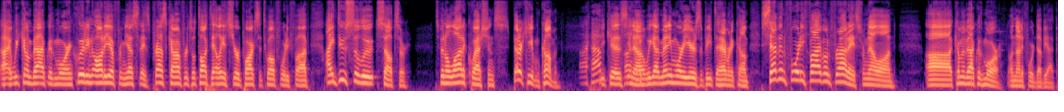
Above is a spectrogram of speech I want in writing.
All right, we come back with more, including audio from yesterday's press conference. We'll talk to Elliot Shorr-Parks at 1245. I do salute Seltzer. It's been a lot of questions. Better keep them coming I have because, you know, we got many more years of Beat the Hammer to come. 745 on Fridays from now on. Uh, coming back with more on 94 WIP.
